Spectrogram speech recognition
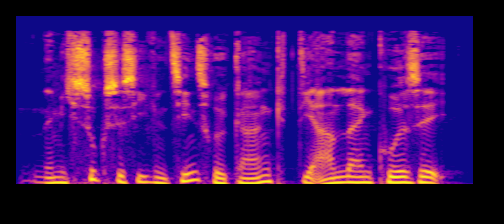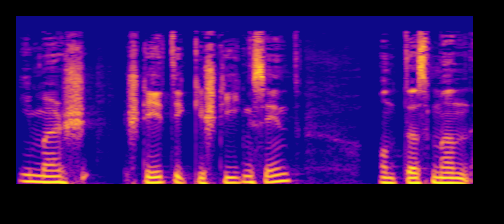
nämlich sukzessiven Zinsrückgang, die Anleihenkurse immer stetig gestiegen sind und dass man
